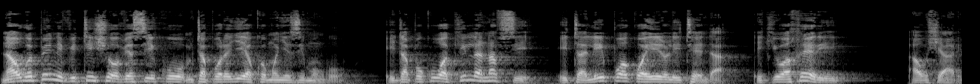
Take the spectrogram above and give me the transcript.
Na uwepeni vitisho vya siku mtaporejea kwa Mwenyezi Mungu. Itapokuwa kila nafsi italipwa kwa ililolitenda, ikiwa kheri au shari.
